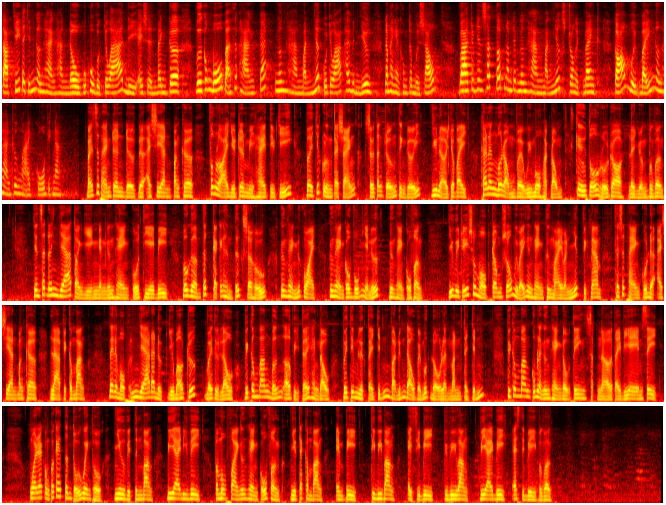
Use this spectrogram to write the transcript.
Tạp chí tài chính ngân hàng hàng đầu của khu vực châu Á The Asian Banker vừa công bố bảng xếp hạng các ngân hàng mạnh nhất của châu Á Thái Bình Dương năm 2016. Và trong danh sách top 500 ngân hàng mạnh nhất Strongest Bank có 17 ngân hàng thương mại của Việt Nam. Bảng xếp hạng trên được The Asian Banker phân loại dựa trên 12 tiêu chí về chất lượng tài sản, sự tăng trưởng tiền gửi, dư nợ cho vay, khả năng mở rộng về quy mô hoạt động, các yếu tố rủi ro, lợi nhuận vân vân. Danh sách đánh giá toàn diện ngành ngân hàng của TAB bao gồm tất cả các hình thức sở hữu, ngân hàng nước ngoài, ngân hàng có vốn nhà nước, ngân hàng cổ phần. Giữ vị trí số 1 trong số 17 ngân hàng thương mại mạnh nhất Việt Nam theo xếp hạng của The Asian Banker là Vietcombank. Đây là một đánh giá đã được dự báo trước bởi từ lâu, Vietcombank vẫn ở vị thế hàng đầu về tiềm lực tài chính và đứng đầu về mức độ lành mạnh tài chính. Vietcombank cũng là ngân hàng đầu tiên sạch nợ tại VAMC. Ngoài ra còn có các tên tuổi quen thuộc như Vietinbank, BIDV và một vài ngân hàng cổ phần như Techcombank, MP, TBBank, ACB, VPBank, VIB, STB, v.v.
